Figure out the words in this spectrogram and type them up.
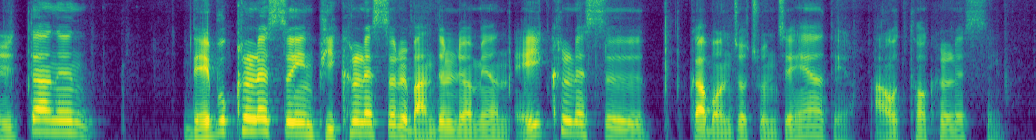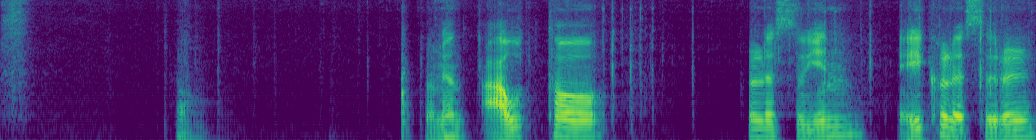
일단은 내부 클래스인 B 클래스를 만들려면 A 클래스가 먼저 존재해야 돼요. 아우터 클래스. 어. 그러면 아우터 클래스인 A 클래스를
